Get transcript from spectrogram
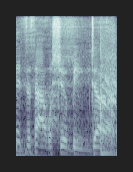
This is how it should be done.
